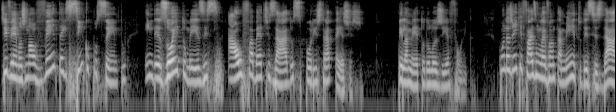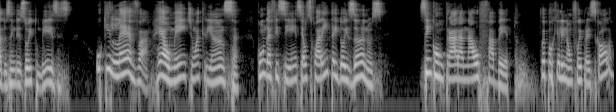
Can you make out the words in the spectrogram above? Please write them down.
Tivemos 95% em 18 meses alfabetizados por estratégias pela metodologia fônica. Quando a gente faz um levantamento desses dados em 18 meses, o que leva realmente uma criança com deficiência aos 42 anos se encontrar analfabeto? Foi porque ele não foi para a escola?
